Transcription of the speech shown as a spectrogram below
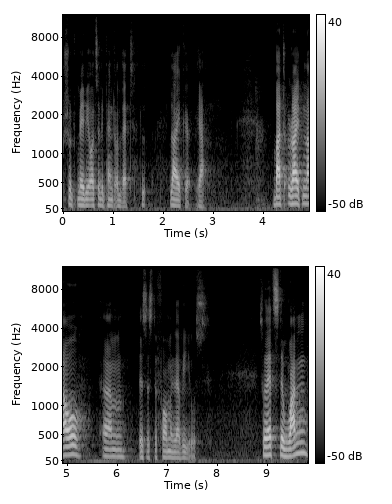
should maybe also depend on that. Like, uh, yeah. But right now, um, this is the formula we use. So that's the one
